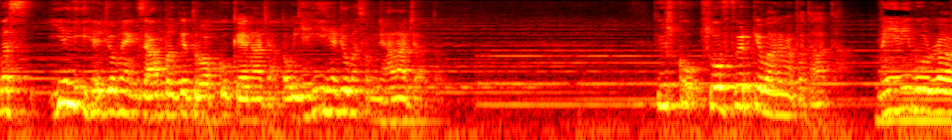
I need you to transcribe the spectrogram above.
बस यही है जो मैं एग्ज़ाम्पल के थ्रू आपको कहना चाहता हूँ, यही है जो मैं समझाना चाहता हूँ। कि उसको सॉफ्टवेयर के बारे में पता था। मैं ये नहीं बोल रहा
